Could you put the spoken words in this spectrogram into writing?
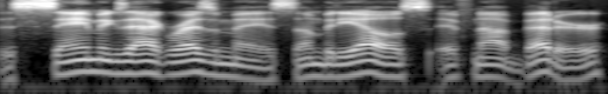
the same exact resume as somebody else, if not better,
